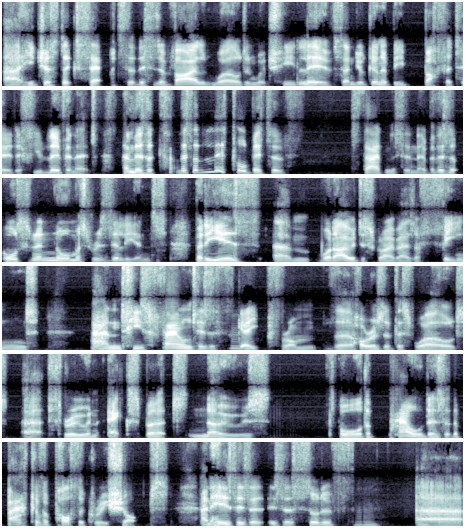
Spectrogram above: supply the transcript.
Uh, he just accepts that this is a violent world in which he lives, and you're going to be buffeted if you live in it. And there's a there's a little bit of sadness in there, but there's also an enormous resilience. But he is um, what I would describe as a fiend, and he's found his hmm. escape mm. from the horrors of this world uh, through an expert nose for the powders at the back of apothecary shops, and his is a is a sort of mm. uh,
